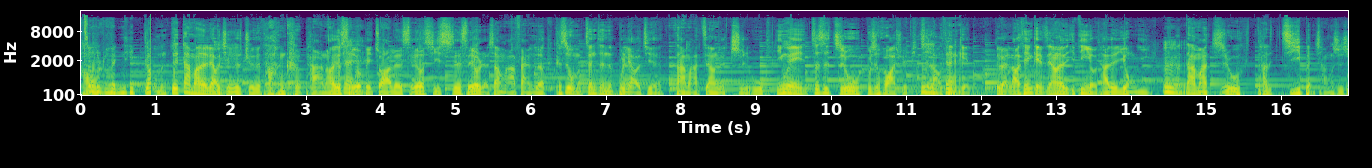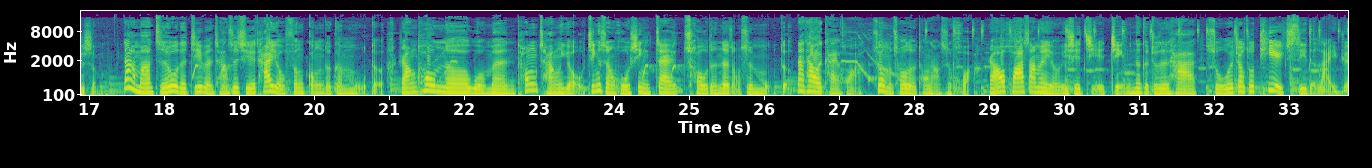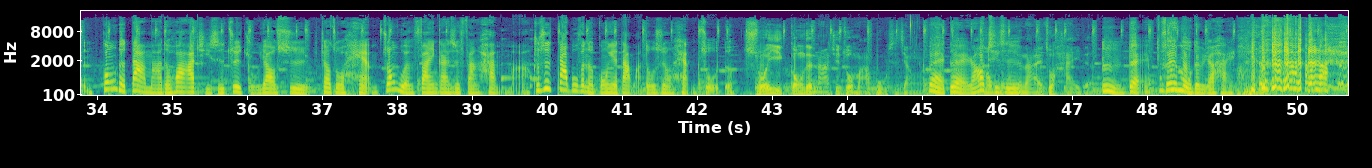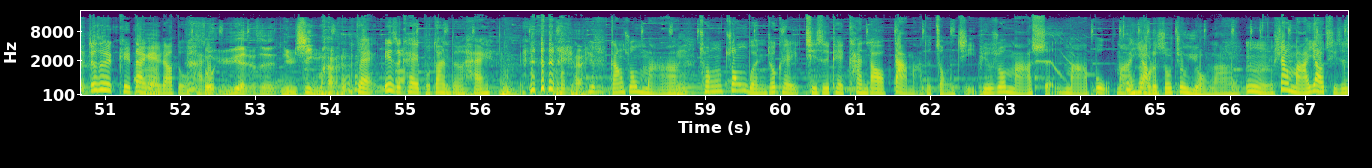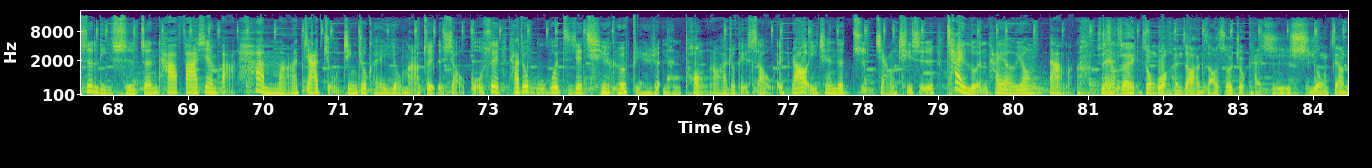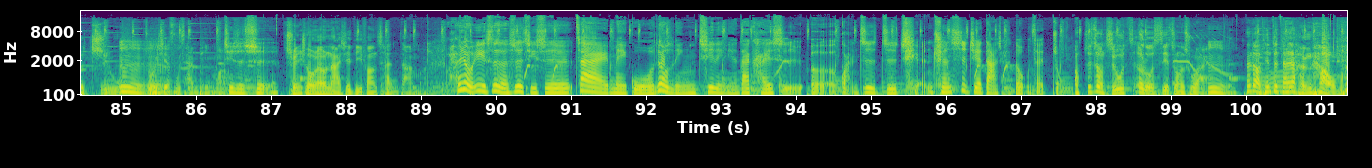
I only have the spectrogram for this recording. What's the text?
坐轮椅。我们对大麻的了解就觉得它很可怕，然后又谁又被抓了，谁又吸食了，谁又惹上麻烦了。可是我们真正的不了解大麻这样的植物，因为这是植物，不是化学品，是老天给的嘛，对不对？老天给这样的一定有它的用意。嗯，大麻植物它的基本常识是什么？大麻植物的基本常识其实它有分公的跟母的。然后呢，我们通常有精神活性在抽。的那种是母的，那它会开花，所以我们抽的通常是花，然后花上面有一些结晶，那个就是它所谓叫做 THC 的来源。公的大麻的话，它其实最主要是叫做 ham，中文翻应该是翻汉麻，就是大部分的工业大麻都是用 ham 做的。所以公的拿去做麻布是这样吗？对对，然后其实拿来做嗨的，嗯对，所以母的比较嗨，就是可以带给比较多嗨，多愉悦的是女性嘛？对，一直可以。不断的嗨，刚 刚说麻，从中文你就可以其实可以看到大麻的踪迹，比如说麻绳、麻布、麻药。的时候就有啦。嗯，像麻药其实是李时珍他发现把汗麻加酒精就可以有麻醉的效果，所以他就不会直接切割别人，很痛，然后他就可以稍微。然后以前的纸浆，其实蔡伦他有用大麻，所以早在中国很早很早的时候就开始使用这样的植物，嗯，做一些副产品嘛。其实是全球有哪些地方产大麻？很有意思的是，其实在美国六零七零年代开始呃管制之前，全世界大家都有在种哦，所以这种植物俄罗斯也种得出来。嗯，那老天对大家很好嘛。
